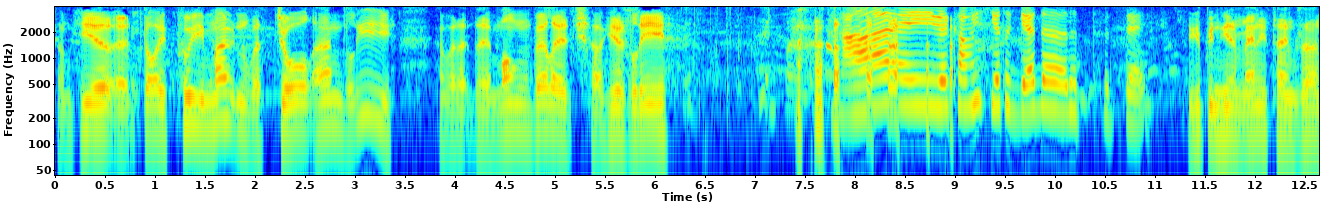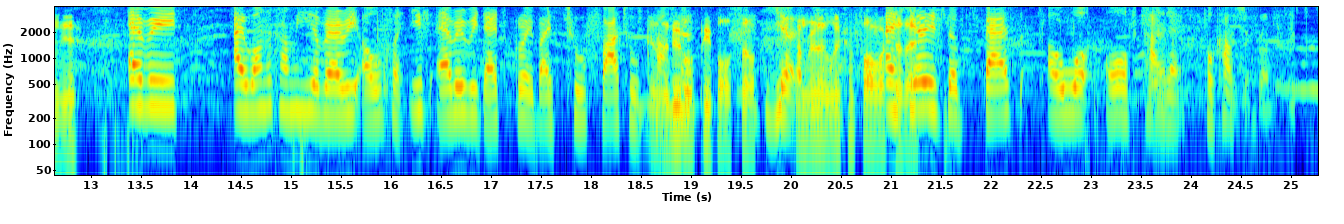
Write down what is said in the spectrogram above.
So I'm here at Doi Pui Mountain with Joel and Lee. And we're at the Hmong village. Oh, here's Lee. Hi, we're coming here together today. You've been here many times, haven't you? Every, I want to come here very often. If every day that's great, but it's too far to come. the noodle people, so Yes. I'm really looking forward and to here this. is the best over all of Thailand for sui.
